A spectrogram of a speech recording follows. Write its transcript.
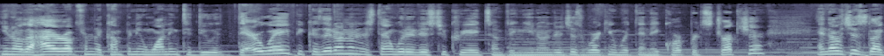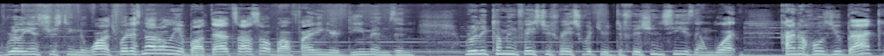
you know, the higher ups from the company wanting to do it their way because they don't understand what it is to create something, you know, and they're just working within a corporate structure. And that was just like really interesting to watch. But it's not only about that, it's also about fighting your demons and really coming face to face with your deficiencies and what kind of holds you back.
